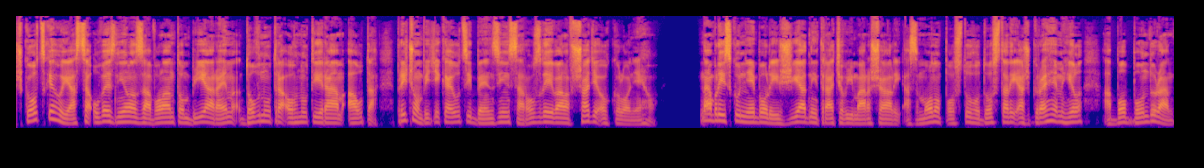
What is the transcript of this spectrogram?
Škótskeho jazdca uväznil za volantom BRM dovnútra ohnutý rám auta, pričom vytekajúci benzín sa rozlieval všade okolo neho. Na blízku neboli žiadni traťoví maršáli a z monopostu ho dostali až Graham Hill a Bob Bondurant,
